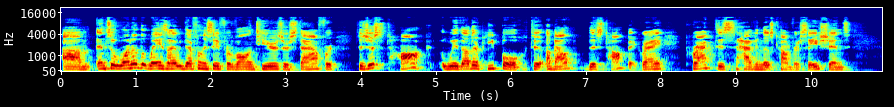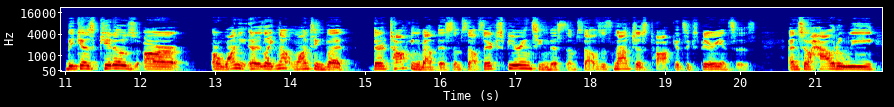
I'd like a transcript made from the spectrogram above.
Um, and so one of the ways I would definitely say for volunteers or staff or to just talk with other people to about this topic, right? Practice having those conversations because kiddos are are wanting like not wanting but they're talking about this themselves. They're experiencing this themselves. It's not just talk, it's experiences. And so how do we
